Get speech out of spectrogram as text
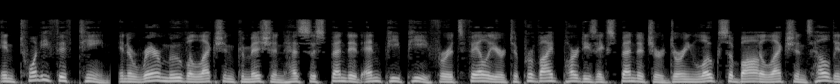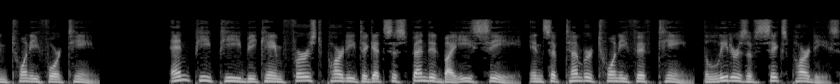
In 2015, in a rare move Election Commission has suspended NPP for its failure to provide party's expenditure during Lok Sabha elections held in 2014. NPP became first party to get suspended by EC. In September 2015, the leaders of six parties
